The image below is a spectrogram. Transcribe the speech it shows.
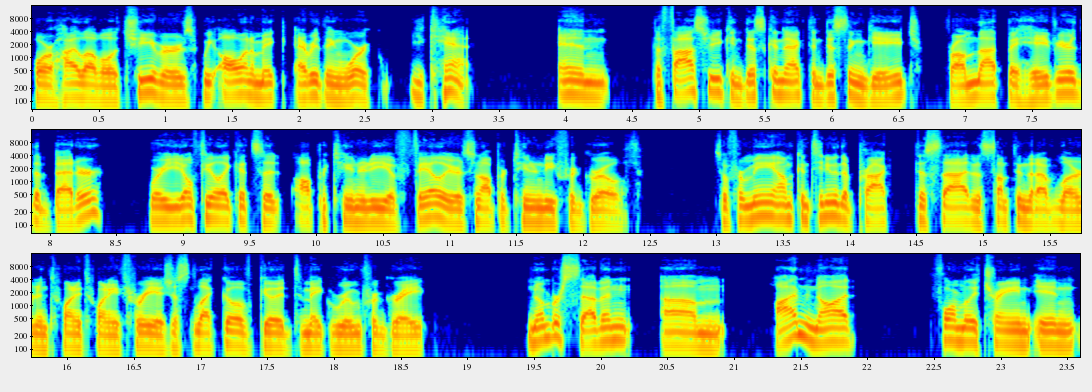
or high level achievers, we all want to make everything work. You can't. And the faster you can disconnect and disengage from that behavior, the better, where you don't feel like it's an opportunity of failure, it's an opportunity for growth. So for me, I'm continuing to practice that. And something that I've learned in 2023 is just let go of good to make room for great. Number seven, um, I'm not formally trained in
